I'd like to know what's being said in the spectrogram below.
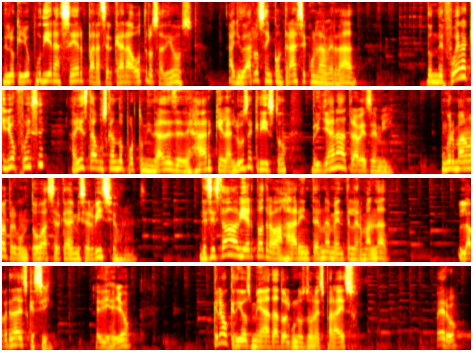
de lo que yo pudiera hacer para acercar a otros a Dios, ayudarlos a encontrarse con la verdad. Donde fuera que yo fuese, ahí estaba buscando oportunidades de dejar que la luz de Cristo brillara a través de mí. Un hermano me preguntó acerca de mi servicio, de si estaba abierto a trabajar internamente en la hermandad. La verdad es que sí, le dije yo. Creo que Dios me ha dado algunos dones para eso. Pero,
